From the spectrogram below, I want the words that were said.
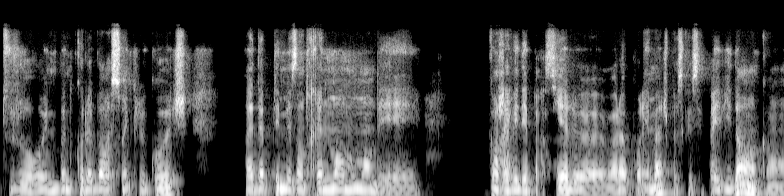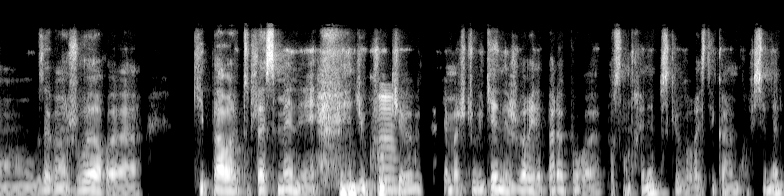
toujours une bonne collaboration avec le coach, adapter mes entraînements au moment des quand j'avais des partiels voilà, pour les matchs, parce que c'est pas évident hein, quand vous avez un joueur qui part euh, toute la semaine et, et du coup Mm. que vous avez match tout le week-end et le joueur n'est pas là pour, euh, pour s'entraîner parce que vous restez quand même professionnel.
